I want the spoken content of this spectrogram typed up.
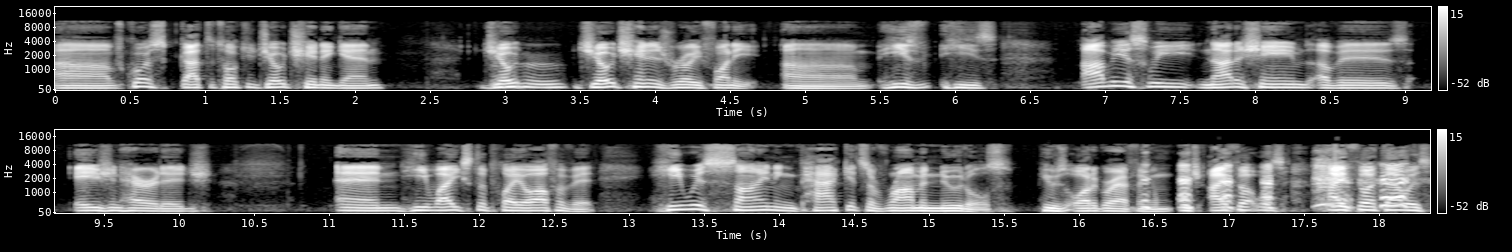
Uh, of course, got to talk to Joe Chin again. Joe Joe Chin is really funny. Um, he's he's obviously not ashamed of his Asian heritage, and he likes to play off of it. He was signing packets of ramen noodles. He was autographing them, which I thought was I thought that was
